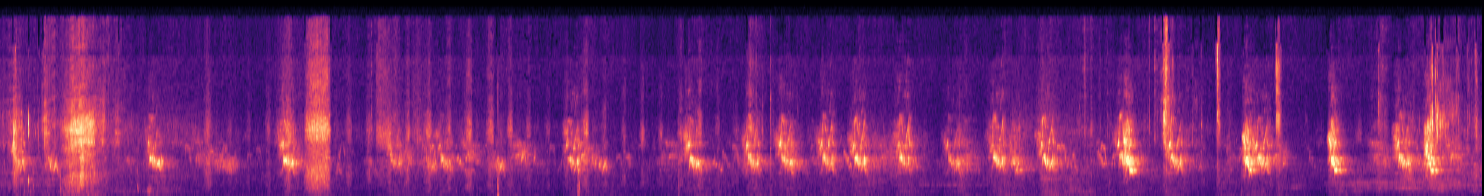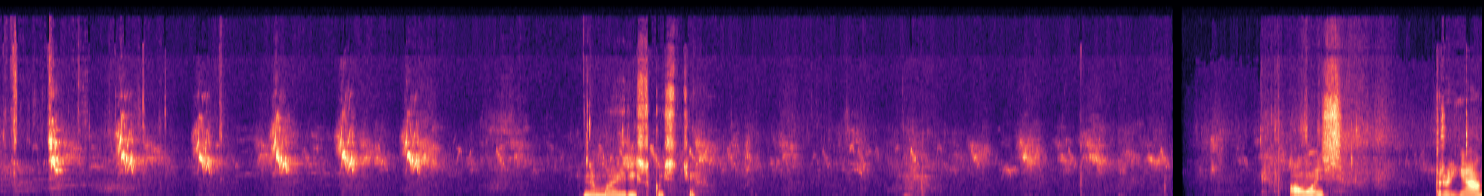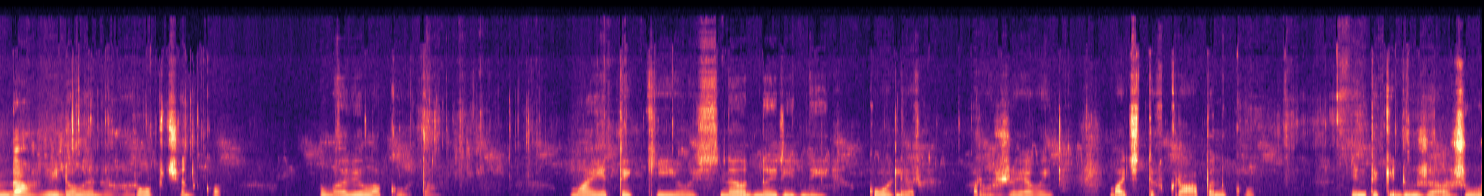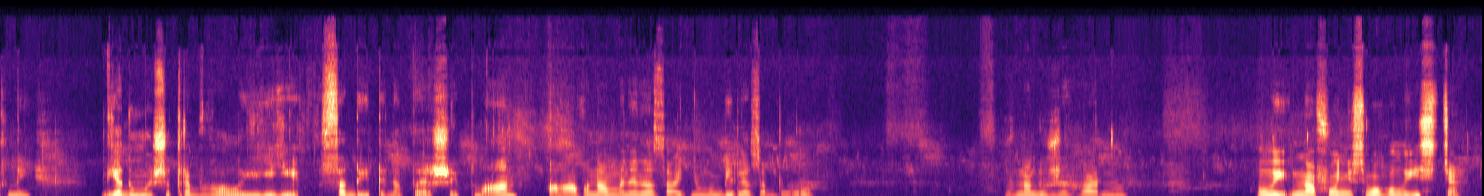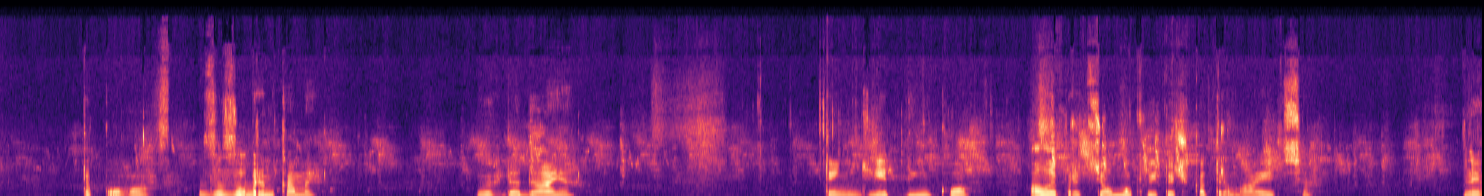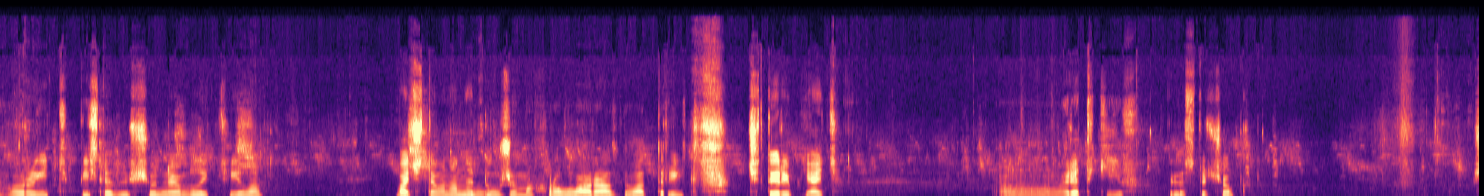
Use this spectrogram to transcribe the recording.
Немає різкості. А ось троянда від Олени Горобченко Лаві Лакота. Має такий ось неоднорідний колір рожевий. Бачите, в крапинку. Він такий дуже ажурний. Я думаю, що треба було її садити на перший план. А вона в мене на задньому, біля забору. Вона дуже гарна. На фоні свого листя, такого з зазубринками, виглядає тендітненько, але при цьому квіточка тримається, не горить, після дощу не облетіла. Бачите, вона не дуже махрова. Раз, два, три, чотири, п'ять рядків пелюсточок.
